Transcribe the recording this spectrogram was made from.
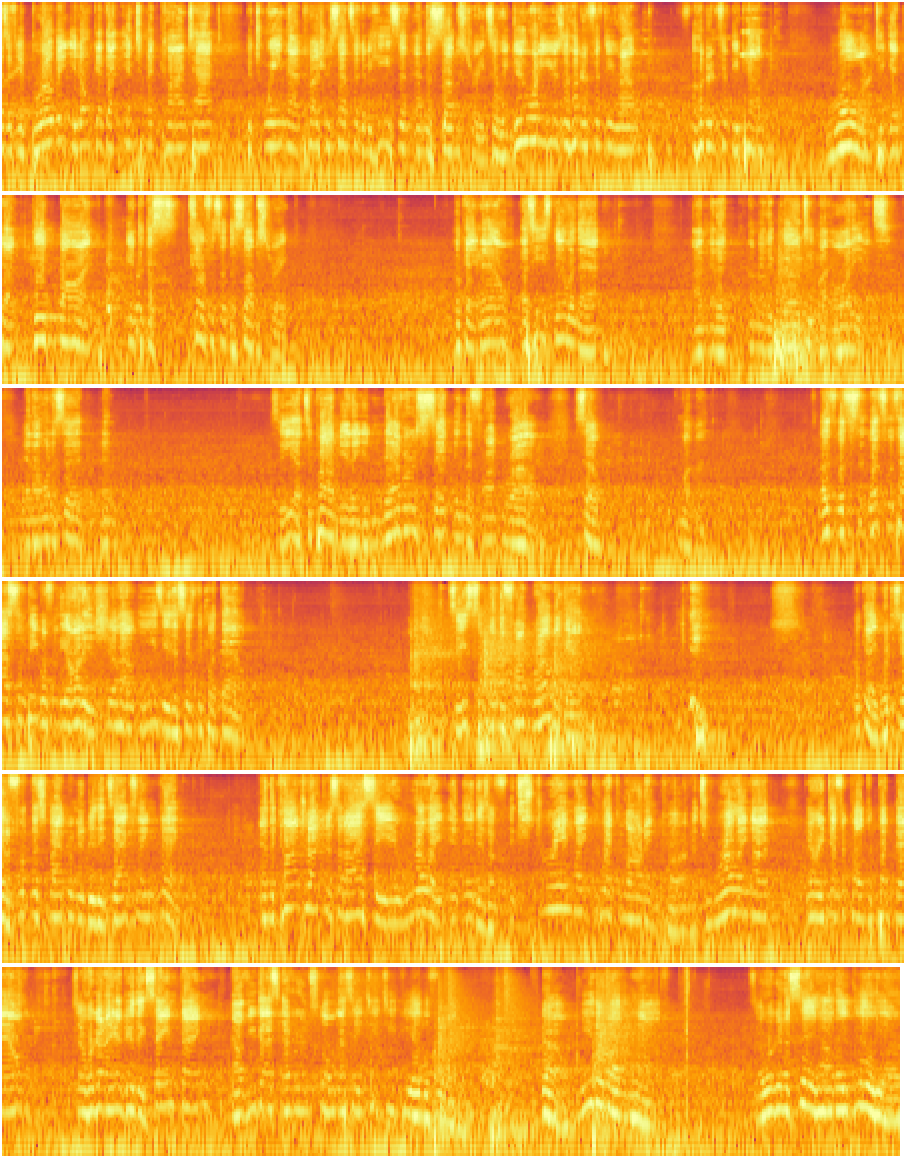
because if you probe it, you don't get that intimate contact between that pressure sensitive adhesive and the substrate. So we do want to use a 150 round, 150 pound roller to get that good bond into the surface of the substrate. Okay, now as he's doing that, I'm gonna I'm gonna go to my audience, and I want to say, and see that's a problem. You know, you never sit in the front row. So, come on. Let's, let's, let's, let's ask some people from the audience show how easy this is to put down. See, in the front row again. okay, we're just going to flip this back. We're going to do the exact same thing. And the contractors that I see, it really, it, it is an extremely quick learning curve. It's really not very difficult to put down. So we're going to do the same thing. Now, have you guys ever installed SAT TPO before? No, neither of them have. So we're going to see how they do here.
